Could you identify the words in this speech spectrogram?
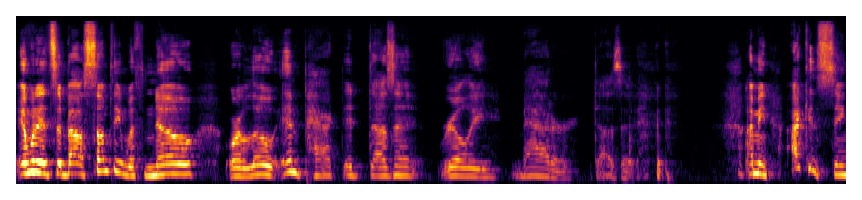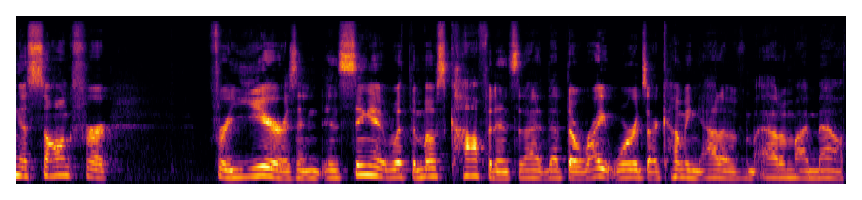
And when it's about something with no or low impact, it doesn't really matter, does it? I mean, I can sing a song for for years and, and sing it with the most confidence that I, that the right words are coming out of out of my mouth.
